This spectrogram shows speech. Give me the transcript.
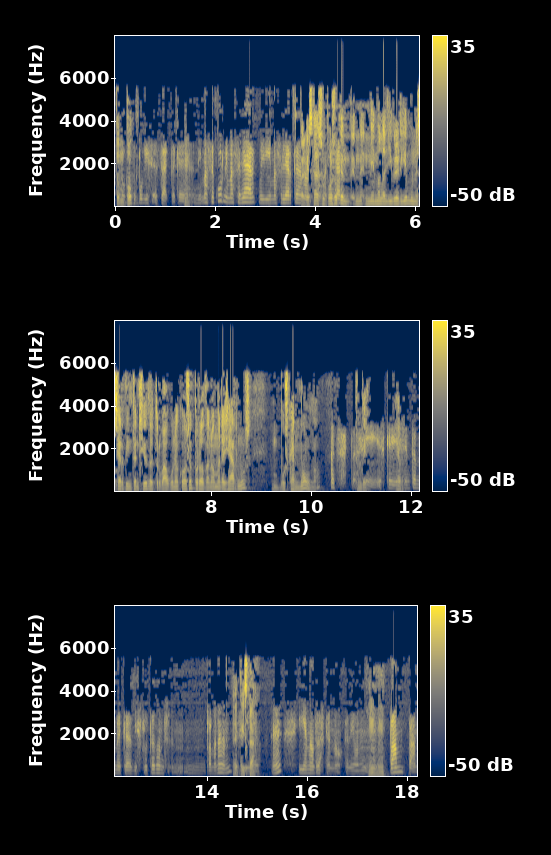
tampoc. Que pugui ser, exacte, que Mm. ni massa curt ni massa llarg, vull dir, massa llarg que... Perquè, no, esclar, suposo que anem a la llibreria amb una certa intenció de trobar alguna cosa, però de no marejar-nos buscant molt, no? Exacte, També. sí, és que hi ha Ja. gent també que disfruta doncs mm, remenant, Aquí està. diu, eh? i hi ha altres que no, que diuen Mhm. pam, pam.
